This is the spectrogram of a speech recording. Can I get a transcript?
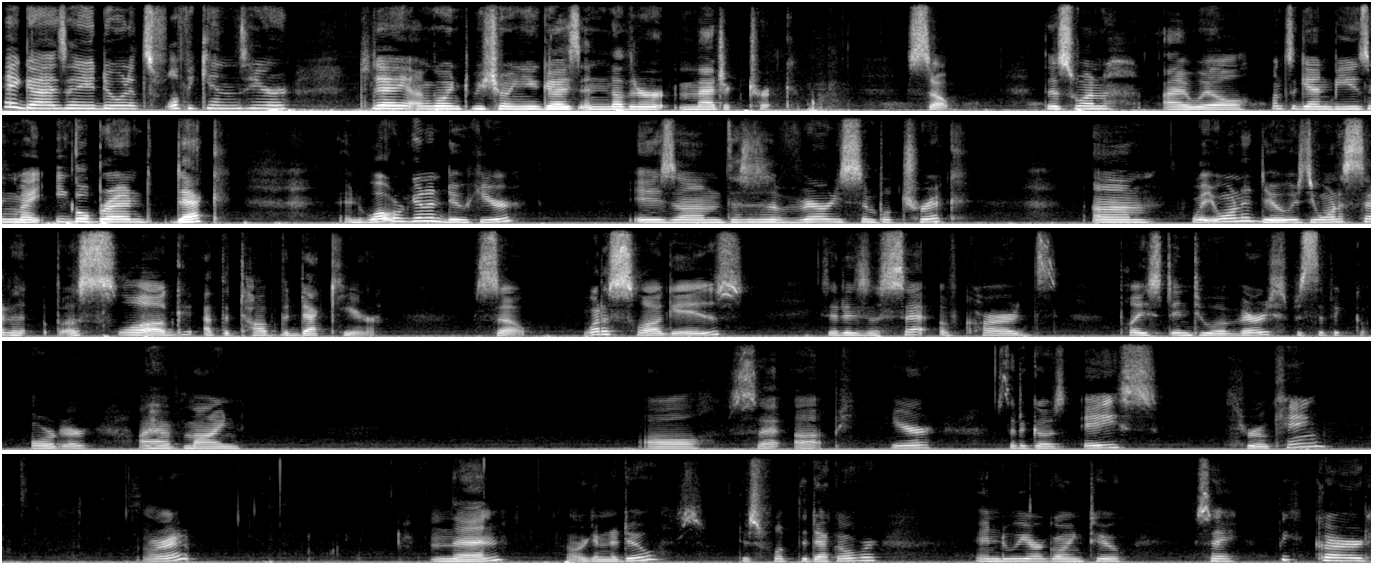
Hey guys, how you doing? It's Fluffykinz here. Today I'm going to be showing you guys another magic trick. So, this one I will once again be using my Eagle brand deck. And what we're going to do here is um this is a very simple trick. Um what you want to do is you want to set up a slug at the top of the deck here. So, what a slug is is it is a set of cards placed into a very specific order. I have mine all set up here. So it goes ace through king. Alright. And then what we're going to do is just flip the deck over. And we are going to say, pick a card.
